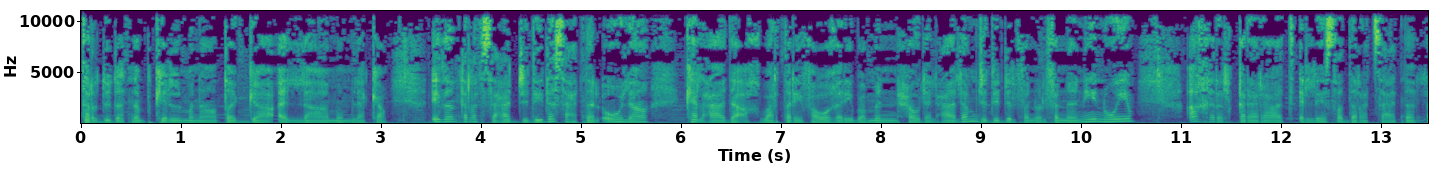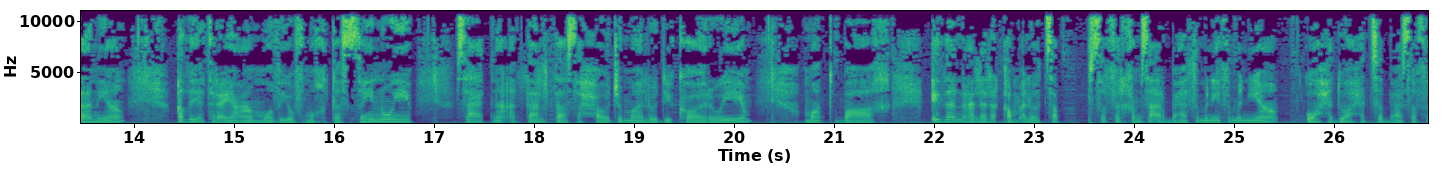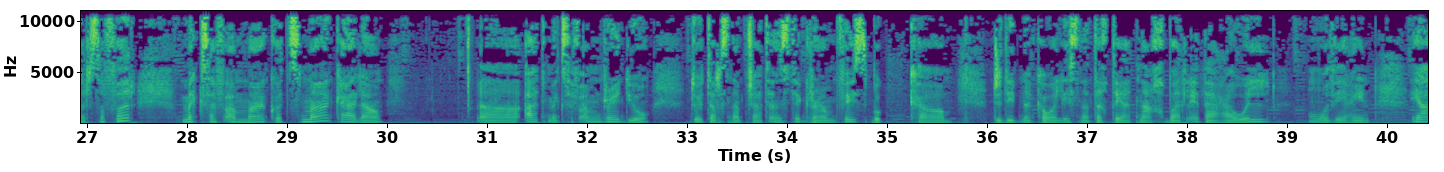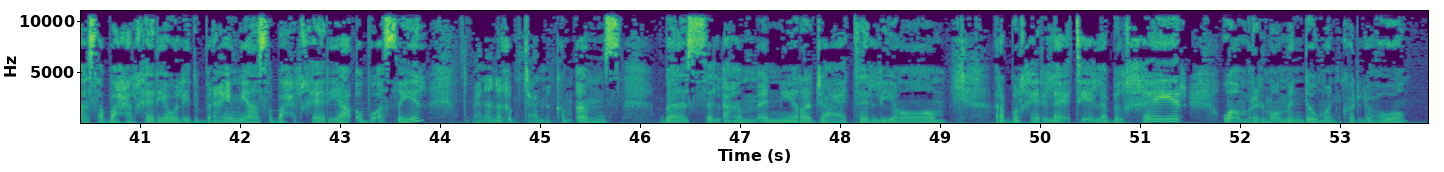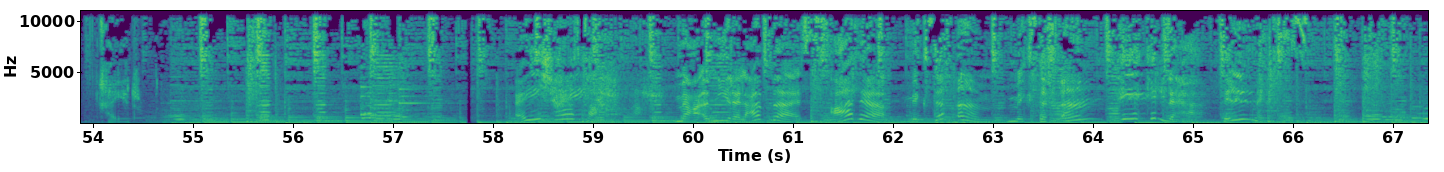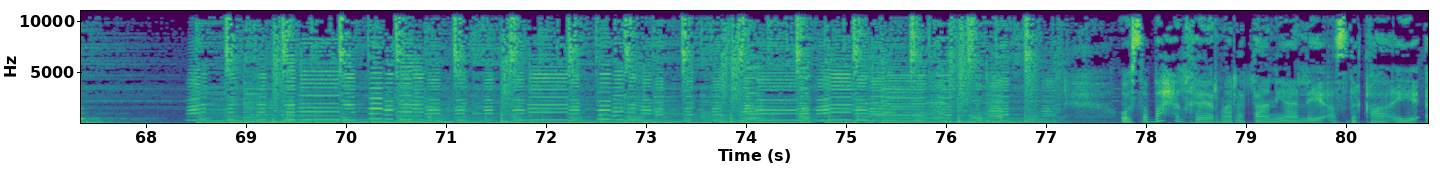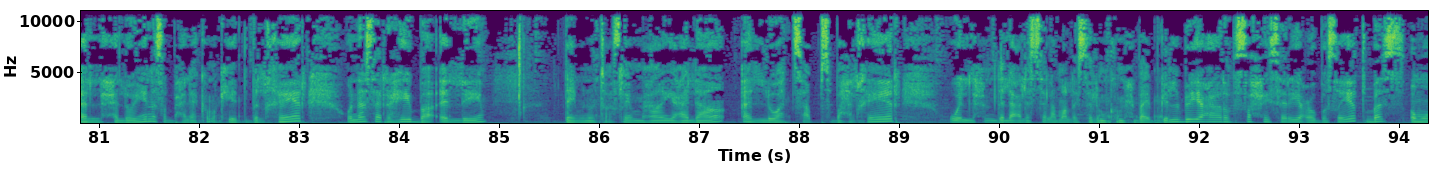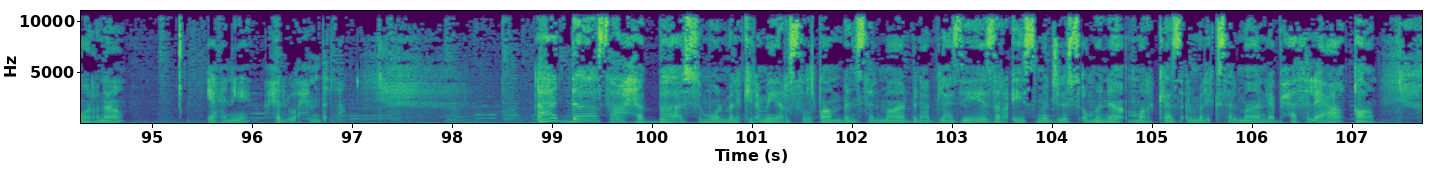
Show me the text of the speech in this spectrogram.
تردداتنا بكل مناطق المملكة. إذا ثلاث ساعات جديدة ساعتنا الأولى. كالعادة أخبار طريفة وغريبة من حول العالم جديد الفن والفنانين وآخر القرارات اللي صدرت ساعتنا الثانية. قضية رأي عام وضيوف مختصين وساعتنا الثالثة صحة وجمال وديكور ومطبخ. إذا على رقم الواتساب صفر خمسة أربعة ثمانية, ثمانية واحد, واحد سبعة صفر صفر. Mix FM معك وتسمعك. على at Mix FM Radio تويتر سناب شات انستغرام فيسبوك جديدنا كواليسنا تغطياتنا أخبار الإذاعة والمذيعين. يا صباح الخير يا وليد إبراهيم يا صباح الخير يا أبو أصيل. طبعا أنا غبت عنكم أمس بس الأهم إني رجعت اليوم. رب الخير لا يأتي إلا بالخير وأمر المؤمن دوما كله خير. عيشها صح مع أميرة العباس على مكتف أم. مكتف أم هي كلها في المكس. وصباح الخير مرة ثانية لأصدقائي الحلوين. أصبح عليكم أكيد بالخير. والناس الرهيبة اللي دايما متواصلين معاي على الواتساب. صباح الخير والحمد لله على السلامة. الله يسلمكم حبايب قلبي. عارض صحي سريع وبسيط بس أمورنا يعني حلوة الحمد لله. أهدى صاحب السمو الملكي الأمير السلطان بن سلمان بن عبد العزيز رئيس مجلس أمناء مركز الملك سلمان لأبحاث الإعاقة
